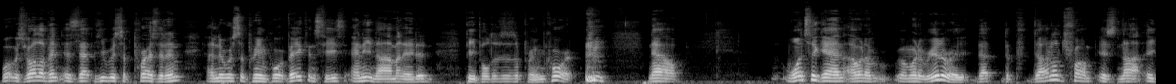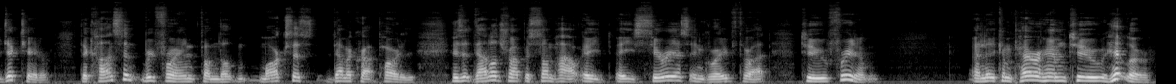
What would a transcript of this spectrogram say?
What was relevant is that he was a president, and there were Supreme Court vacancies, and he nominated people to the Supreme Court. now once again, I want to I want to reiterate that the, Donald Trump is not a dictator. The constant refrain from the Marxist Democrat Party is that Donald Trump is somehow a, a serious and grave threat to freedom. And they compare him to Hitler.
